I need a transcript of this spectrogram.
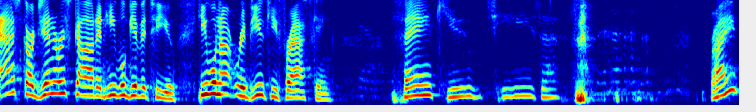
ask our generous God and he will give it to you. He will not rebuke you for asking. Thank you, Jesus. right?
